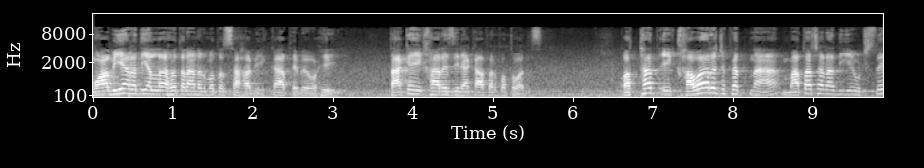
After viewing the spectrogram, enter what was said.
মোয়াবিয়া রাদি আল্লাহ তালানোর মতো সাহাবি, কাতেবে ওহি, তাকে এই খারেজিরা কাপড় পতোয়া দিছে। অর্থাৎ এই খাওয়ার যে ফেতনা মাথা ছাড়া দিয়ে উঠছে,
